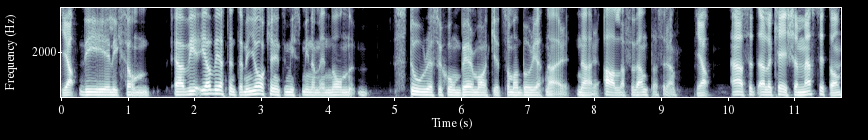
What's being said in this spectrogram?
Ja. Det är liksom, jag vet, jag vet inte, men jag kan inte missminna mig någon stor recession, bear market, som har börjat när, när alla förväntar sig den. Ja. Asset allocation-mässigt då,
